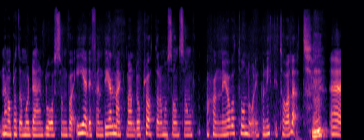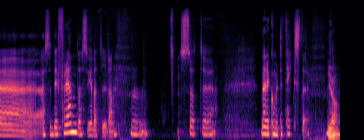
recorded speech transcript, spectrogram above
när man pratar om modern lovsång, vad är det? För en del märker man, då pratar de om sånt som sjöng när jag var tonåring på 90-talet. Eh, alltså det förändras hela tiden. Mm. Så att, eh, när det kommer till texter, Ja.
